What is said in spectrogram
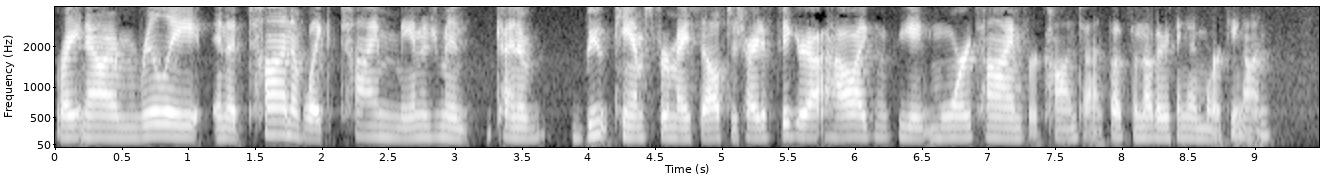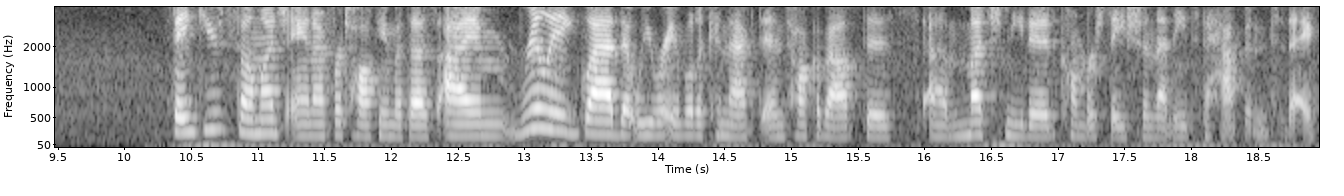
right now, I'm really in a ton of like time management kind of boot camps for myself to try to figure out how I can create more time for content. That's another thing I'm working on. Thank you so much, Anna, for talking with us. I'm really glad that we were able to connect and talk about this uh, much needed conversation that needs to happen today.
